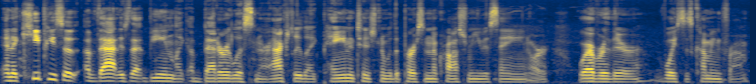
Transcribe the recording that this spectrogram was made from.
And a key piece of, of that is that being like a better listener, actually like paying attention to what the person across from you is saying or wherever their voice is coming from.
